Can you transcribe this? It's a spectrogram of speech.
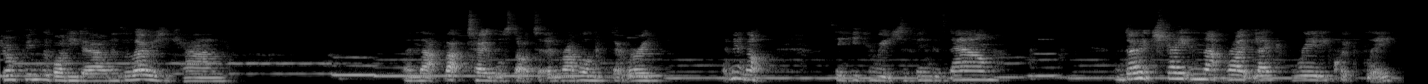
dropping the body down as low as you can. And that, that toe will start to unravel, don't worry. It may not. See if you can reach the fingers down. And don't straighten that right leg really quickly.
